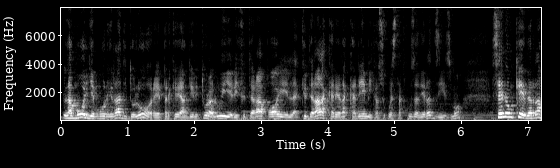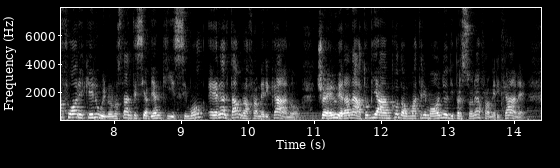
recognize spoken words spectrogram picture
la moglie morirà di dolore perché addirittura lui rifiuterà poi, chiuderà la carriera accademica su questa accusa di razzismo, se non che verrà fuori che lui, nonostante sia bianchissimo, è in realtà un afroamericano, cioè lui era nato bianco da un matrimonio di persone afroamericane.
